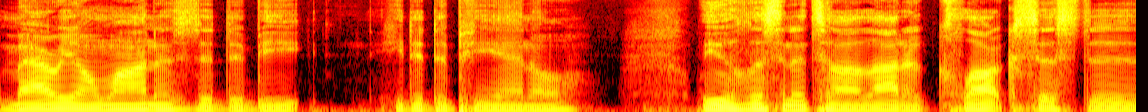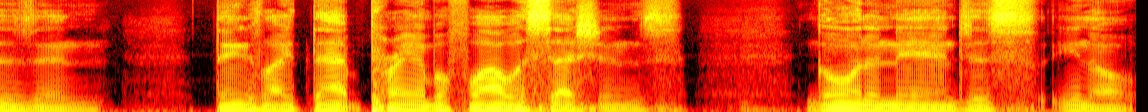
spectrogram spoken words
Mario Winans did the beat. He did the piano. We was listening to a lot of Clark sisters and things like that, praying before our sessions, going in there and just you know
